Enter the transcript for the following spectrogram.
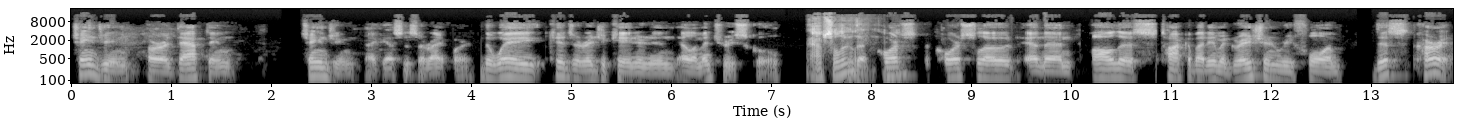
changing or adapting, changing, I guess is the right word, the way kids are educated in elementary school. Absolutely. The course, the course load, and then all this talk about immigration reform. This current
